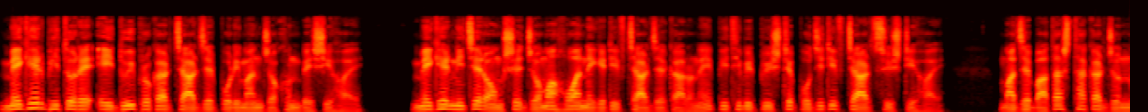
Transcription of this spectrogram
মেঘের ভিতরে এই দুই প্রকার চার্জের পরিমাণ যখন বেশি হয়, মেঘের নিচের অংশে জমা হওয়া নেগেটিভ চার্জের কারণে পৃথিবীর পৃষ্ঠে পজিটিভ চার্জ সৃষ্টি হয়। মাঝে বাতাস থাকার জন্য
